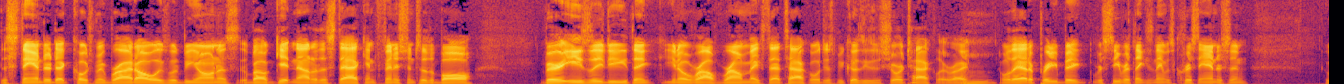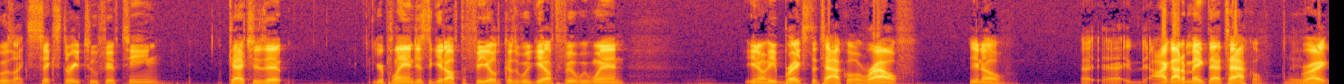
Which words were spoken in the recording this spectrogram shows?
The standard that Coach McBride always would be on us about getting out of the stack and finishing to the ball. Very easily, do you think you know Ralph Brown makes that tackle just because he's a short tackler, right? Well, they had a pretty big receiver. I think his name was Chris Anderson, who was like 6'3", 215. Catches it. You're playing just to get off the field because if we get off the field, we win. You know, he breaks the tackle of Ralph. You know, uh, I got to make that tackle, right?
